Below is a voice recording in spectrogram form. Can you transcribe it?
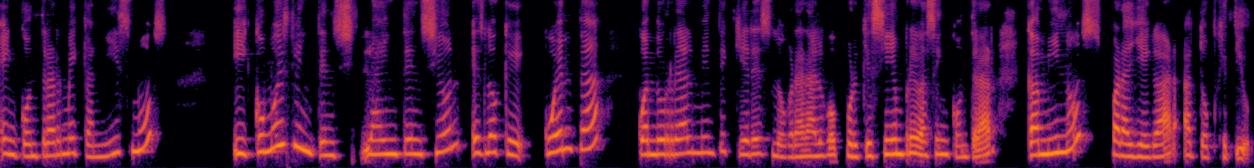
encontrar mecanismos y cómo es la, la intención es lo que cuenta cuando realmente quieres lograr algo, porque siempre vas a encontrar caminos para llegar a tu objetivo.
